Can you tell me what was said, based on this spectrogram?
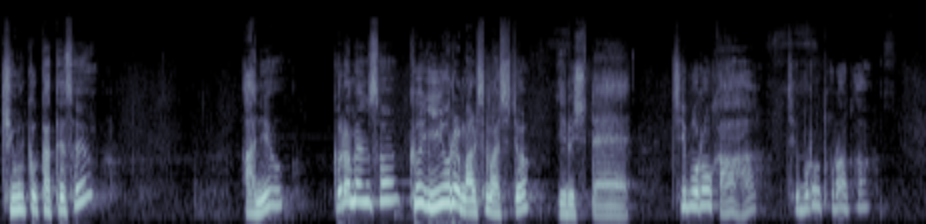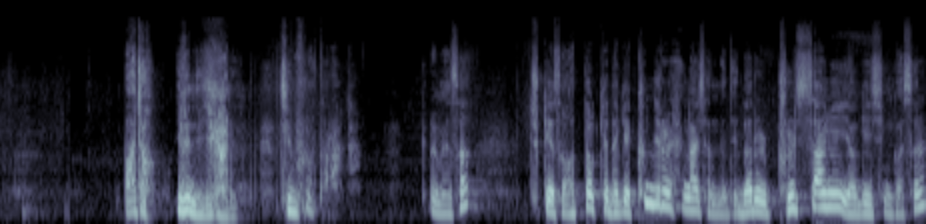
기울 것 같아서요? 아니요. 그러면서 그 이유를 말씀하시죠. 이르시되 집으로 가. 집으로 돌아가. 맞아. 이런 얘기가 아닙니다. 집으로 돌아가. 그러면서 주께서 어떻게 되게 큰 일을 행하셨는지 너를 불쌍히 여기신 것을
